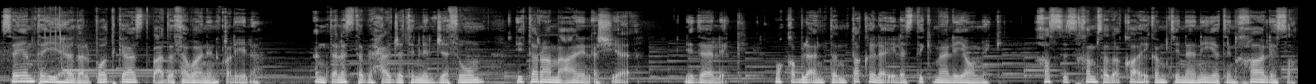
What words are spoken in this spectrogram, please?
سينتهي هذا البودكاست بعد ثوان قليلة. أنت لست بحاجة للجثوم لترى معاني الأشياء. لذلك وقبل أن تنتقل إلى استكمال يومك خصص خمس دقائق امتنانية خالصة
